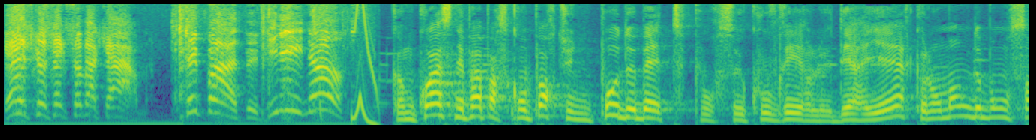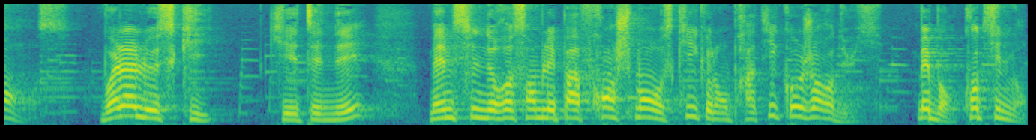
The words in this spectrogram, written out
Qu'est-ce que c'est que ce vacarme? C'est pas un peu fini, non? Comme quoi, ce n'est pas parce qu'on porte une peau de bête pour se couvrir le derrière que l'on manque de bon sens. Voilà le ski qui était né, même s'il ne ressemblait pas franchement au ski que l'on pratique aujourd'hui. Mais bon, continuons.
